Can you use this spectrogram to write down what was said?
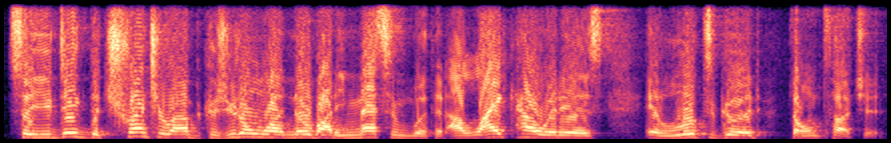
So you dig the trench around because you don't want nobody messing with it. I like how it is. It looks good. Don't touch it.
